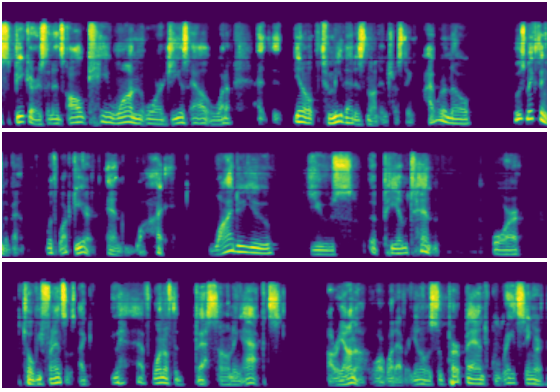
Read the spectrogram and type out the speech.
speakers and it's all K1 or GSL whatever. Uh, you know, to me, that is not interesting. I want to know who's mixing the band with what gear and why. Why do you use a PM10 or Toby Francis? Like, you have one of the best sounding acts, Ariana or whatever, you know, a superb band, great singer.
